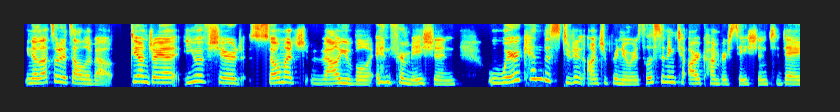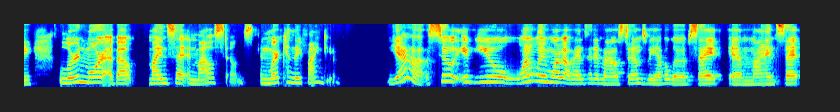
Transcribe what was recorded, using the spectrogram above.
you know that's what it's all about Diondraya, you have shared so much valuable information. Where can the student entrepreneurs listening to our conversation today learn more about mindset and milestones? And where can they find you? Yeah. So if you want to learn more about mindset and milestones, we have a website, uh, mindset,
